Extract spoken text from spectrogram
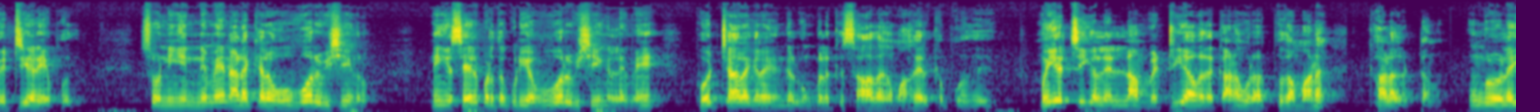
வெற்றி அடைய போகுது. ஸோ நீங்கள் இன்னுமே நடக்கிற ஒவ்வொரு விஷயங்களும் நீங்கள் செயல்படுத்தக்கூடிய ஒவ்வொரு விஷயங்கள்லையுமே கோச்சார கிரகங்கள் உங்களுக்கு சாதகமாக இருக்க போகுது. முயற்சிகள் எல்லாம் வெற்றியாவதற்கான ஒரு அற்புதமான காலகட்டம். உங்களை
